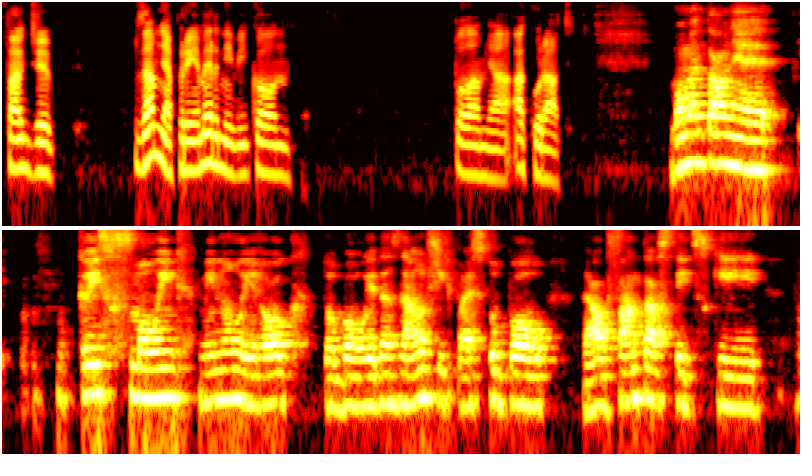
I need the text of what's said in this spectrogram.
fakt, že za mňa priemerný výkon podľa mňa akurát. Momentálne Chris Smalling minulý rok to bol jeden z najlepších prestupov, hral fantasticky v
